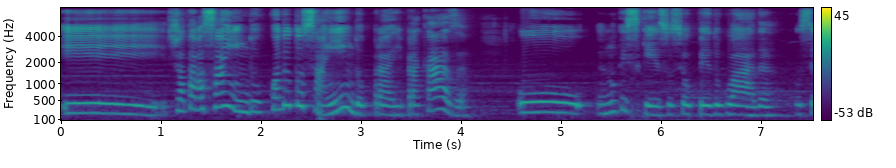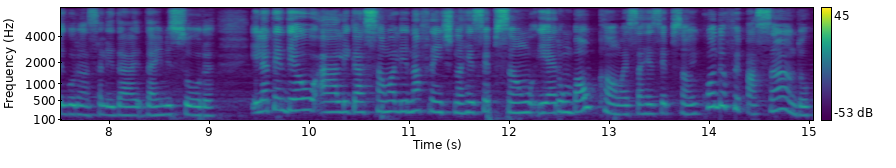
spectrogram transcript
E já estava saindo. Quando eu tô saindo para ir para casa, o, eu nunca esqueço, o seu Pedro Guarda, o segurança ali da, da emissora, ele atendeu a ligação ali na frente, na recepção, e era um balcão essa recepção. E quando eu fui passando,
